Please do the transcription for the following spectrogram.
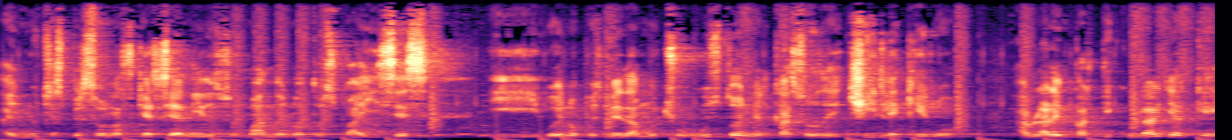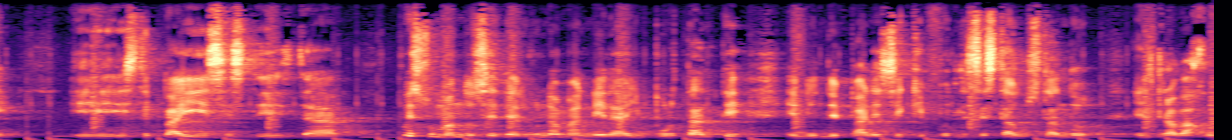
hay muchas personas que se han ido sumando en otros países y bueno, pues me da mucho gusto. En el caso de Chile quiero hablar en particular, ya que eh, este país este, está pues sumándose de alguna manera importante en donde parece que pues les está gustando el trabajo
